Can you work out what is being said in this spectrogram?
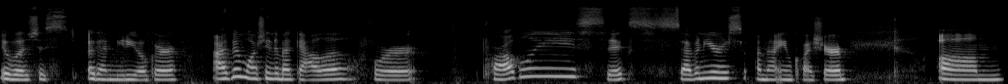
it was just again mediocre. I've been watching the Met Gala for probably six, seven years. I'm not even quite sure. Um,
